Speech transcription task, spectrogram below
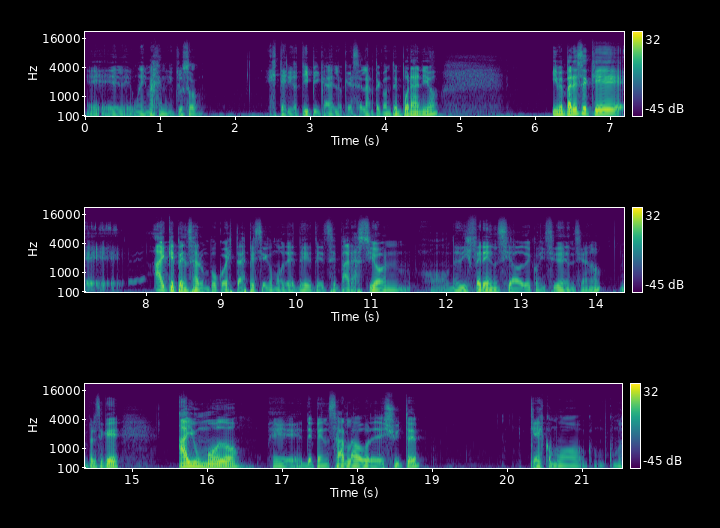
eh, eh, una imagen incluso estereotípica de lo que es el arte contemporáneo. Y me parece que eh, hay que pensar un poco esta especie como de, separación, o de diferencia o de coincidencia. ¿no? Me parece que hay un modo eh, de pensar la obra de Schütte que es como, como,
